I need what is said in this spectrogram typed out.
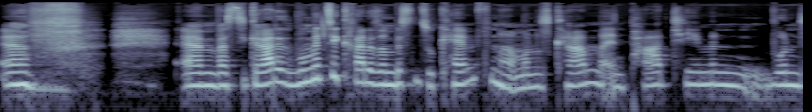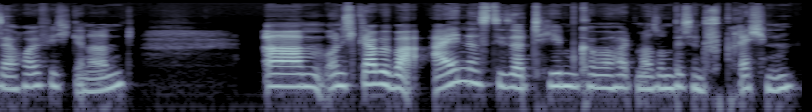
ähm, ähm, was sie gerade, womit sie gerade so ein bisschen zu kämpfen haben. Und es kamen ein paar Themen, wurden sehr häufig genannt. Ähm, und ich glaube, über eines dieser Themen können wir heute mal so ein bisschen sprechen.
